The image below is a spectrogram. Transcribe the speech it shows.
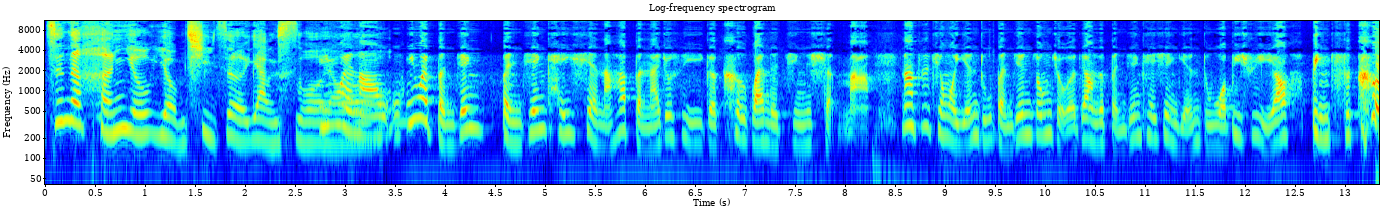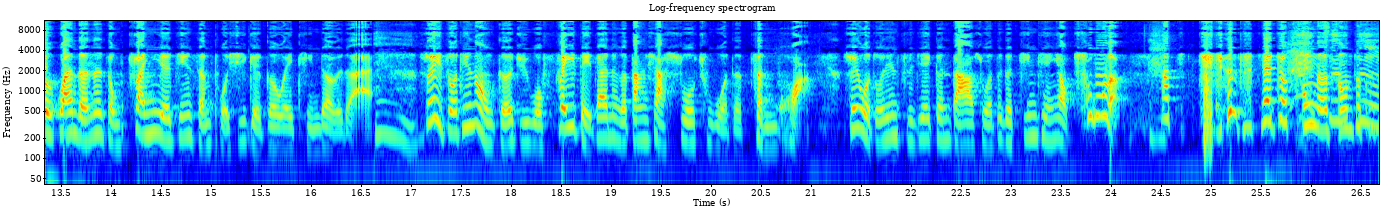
真的很有勇气这样说。因为呢，因为本间本间 K 线呢，它本来就是一个客观的精神嘛。那之前我研读本间中久的这样的本间 K 线研读，我必须也要秉持客观的那种专业精神剖析给各位听，对不对？嗯。所以昨天那种格局，我非得在那个当下。说出我的真话，所以我昨天直接跟大家说，这个今天要冲了，那今天直接就冲了，冲冲冲，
